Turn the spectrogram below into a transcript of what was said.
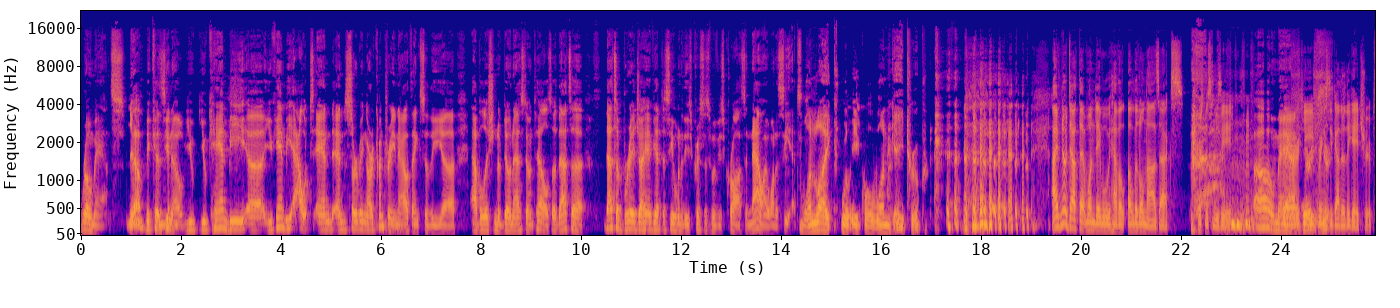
romance. Yeah. because you know you you can be uh, you can be out and and serving our country now thanks to the uh, abolition of don't ask don't tell. So that's a that's a bridge I have yet to see one of these Christmas movies cross and now I want to see it One like will equal one gay troop. I have no doubt that one day we'll have a, a Lil Nas X Christmas movie oh, oh man where he Your- brings your, together the gay troops.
